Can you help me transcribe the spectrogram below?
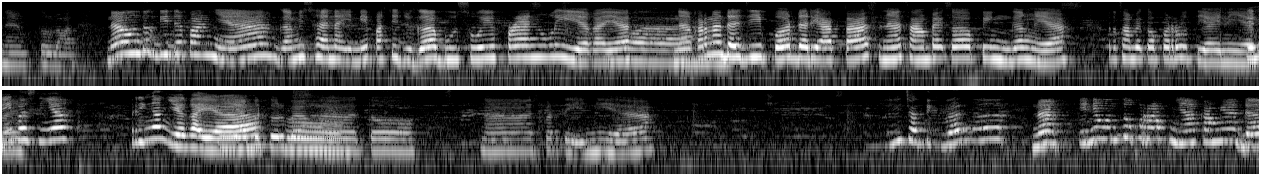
Nah betul banget. Nah untuk di depannya gamis Hana ini pasti juga busui friendly ya kak ya. Wah. Nah karena ada zipper dari atas, nah sampai ke pinggang ya, atau sampai ke perut ya ini ya. Dan ini ya. pastinya ringan ya kak ya. Iya betul Tuh. banget tuh. Nah seperti ini ya. Ini cantik banget. Nah, ini untuk roknya kami ada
